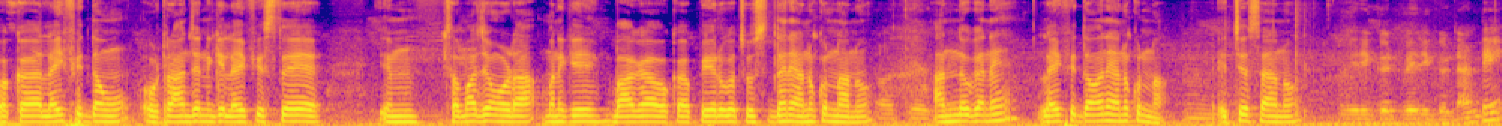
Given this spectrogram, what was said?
ఒక లైఫ్ ఇద్దాము. ఒక ట్రాన్స్జెండర్కి లైఫ్ ఇస్తే సమాజం కూడా మనకి బాగా ఒక పేరుగా చూసిద్దని అనుకున్నాను. అందుకనే లైఫ్ ఇద్దామని అనుకున్నా. ఇచ్చేసాను. Very good very good. అంటే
